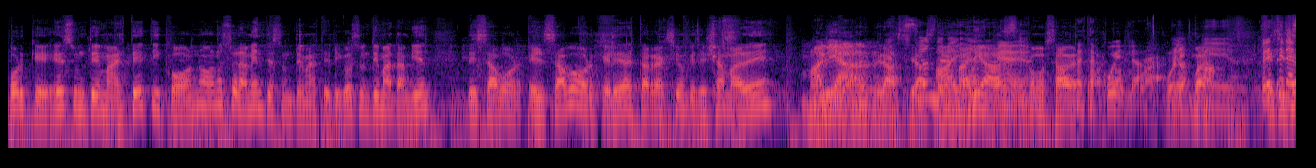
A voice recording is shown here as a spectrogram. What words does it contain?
¿Por qué? ¿Es un tema estético? No, no solamente es un tema estético, es un tema también de sabor. El sabor que le da esta reacción que se llama de... Malear. Gracias. De El malear. ¿Cómo saben? Está esta escuela. Dios Bueno, mío. Presten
